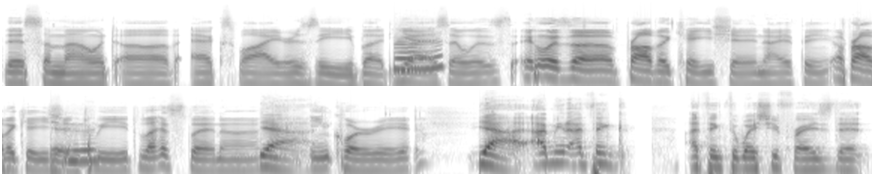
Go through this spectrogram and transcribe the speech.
this amount of X, Y, or Z. But Right. yes, it was it was a provocation. I think a provocation Yeah. tweet, less than a Yeah. inquiry. Yeah, I mean, I think I think the way she phrased it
